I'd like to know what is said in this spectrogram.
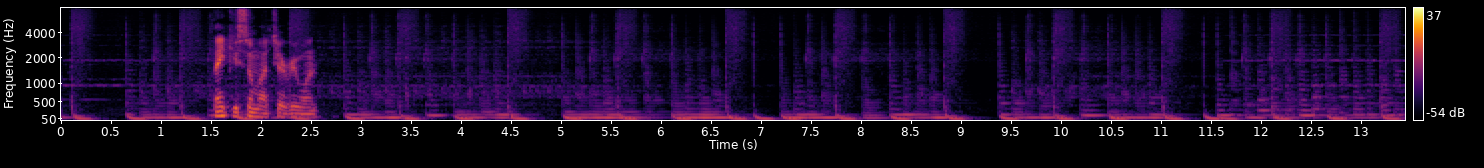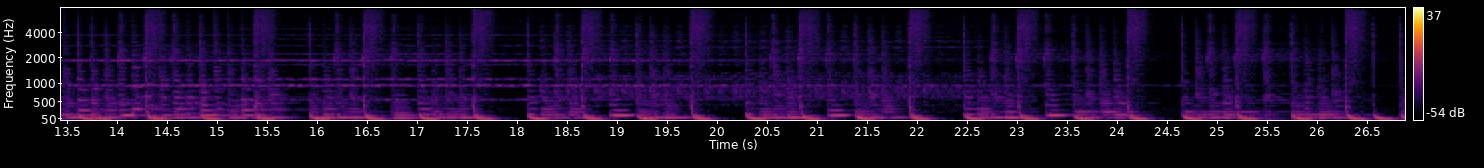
Thank you so much, everyone.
